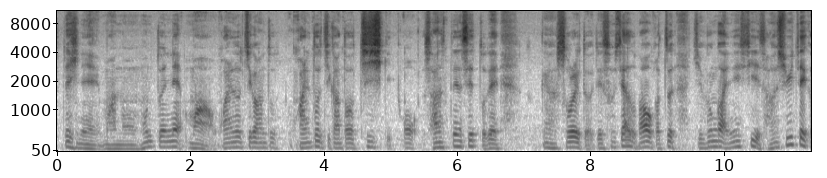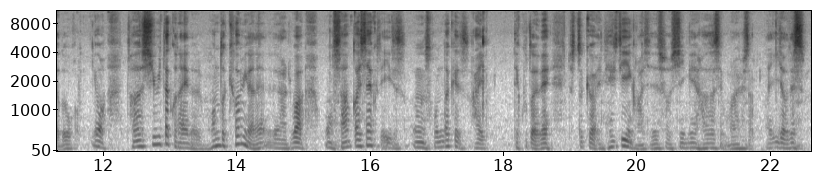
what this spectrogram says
是非ね、まあ、あの本当にね、まあお金と時間とお金と時間と知識を3点セットで揃えておいてそしてあとなおかつ自分が NFT で楽しみたいかどうか。要は楽しみたくないので本当興味がないのであればもう参加しなくていいです。うんそんだけです。はい。ってことでねちょっと今日は NFT に関して、ね、真剣に話させてもらいました、はい、以上です。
